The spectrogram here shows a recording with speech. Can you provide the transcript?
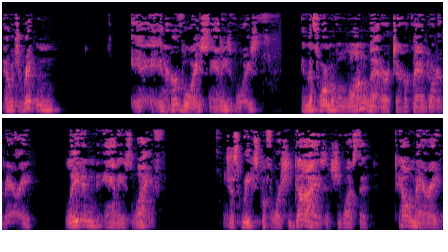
Now it's written in her voice, Annie's voice, in the form of a long letter to her granddaughter Mary, late in Annie's life, just weeks before she dies, and she wants to tell Mary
